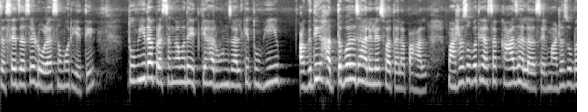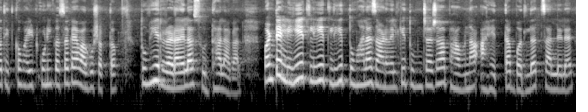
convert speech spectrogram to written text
जसे जसे डोळ्यासमोर येतील तुम्ही त्या प्रसंगामध्ये इतके हरवून जाल की तुम्ही अगदी हतबल झालेले स्वतःला पाहाल. माझ्यासोबत हे असं का झालं असेल? माझ्यासोबत इतकं वाईट कोणी कसं काय वागू शकतं? तुम्ही रडायला सुद्धा लागाल. पण ते लिहित लिहित लिहित तुम्हाला जाणवेल की तुमच्या ज्या भावना आहेत त्या बदलत चाललेल्या आहेत.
